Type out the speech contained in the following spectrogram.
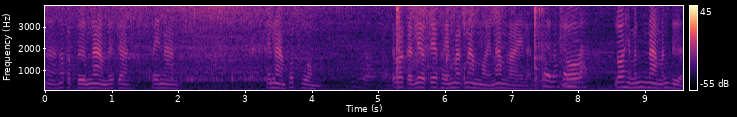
อ่าแล้วก็เติมน้ำแล้วจ้ะใส่น้ำใส่น้ำพอท่วม แต่ว่ากันเลี้ยวแต่ไผมักน้ำหน่อยน้ำลายล่ะใส่น้ำกันรอละรอให้มันน้ำมันเดือด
